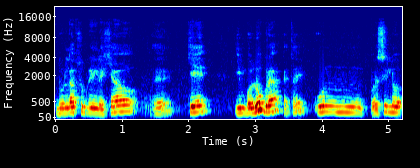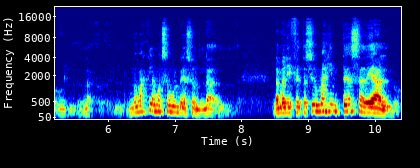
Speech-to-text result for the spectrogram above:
De un lapso privilegiado eh, que involucra, ¿cachai? Un, por decirlo, la- no más que la máxima culminación, la, la manifestación más intensa de algo.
